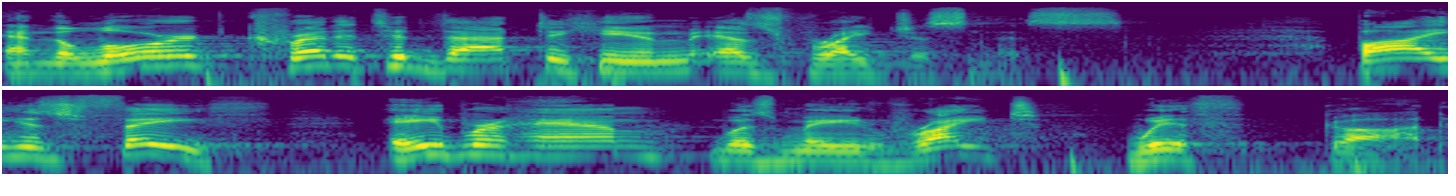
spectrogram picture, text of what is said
And the Lord credited that to him as righteousness. By his faith, Abraham was made right with God.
